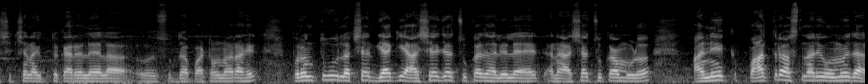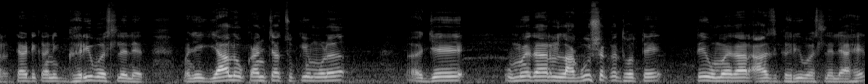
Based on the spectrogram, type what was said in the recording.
शिक्षण आयुक्त कार्यालयाला सुद्धा पाठवणार आहे परंतु लक्षात घ्या की अशा ज्या चुका झालेल्या आहेत आणि अशा चुकामुळं अनेक पात्र असणारे उमेदवार त्या ठिकाणी घरी बसलेले आहेत. म्हणजे या लोकांच्या चुकीमुळं जे उमेदवार लागू शकत होते ते उमेदवार आज घरी बसलेले आहेत.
